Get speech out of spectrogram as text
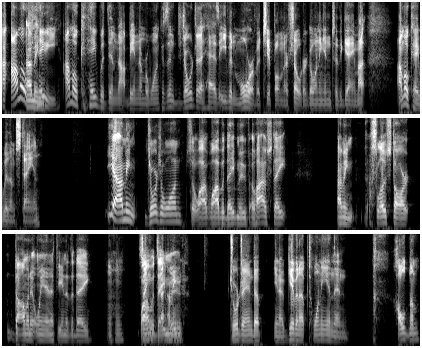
I, I'm okay. I mean- I'm okay with them not being number one because then Georgia has even more of a chip on their shoulder going into the game. I, I'm okay with them staying. Yeah, I mean Georgia won, so why why would they move? Ohio State, I mean, slow start, dominant win at the end of the day. hmm Why would they move? Georgia end up, you know, giving up 20 and then holding them.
